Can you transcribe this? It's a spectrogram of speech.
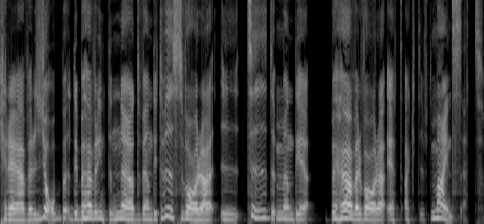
kräver jobb. Det behöver inte nödvändigtvis vara i tid, men det behöver vara ett aktivt mindset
